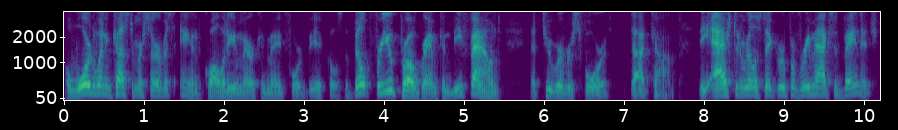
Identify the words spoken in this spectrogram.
award winning customer service and quality American made Ford vehicles. The Built for You program can be found at tworiversford.com. The Ashton Real Estate Group of Remax Advantage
